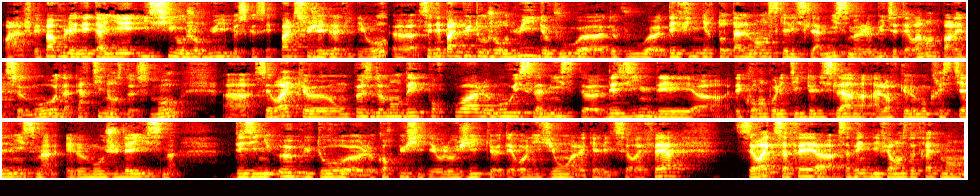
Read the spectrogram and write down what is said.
Voilà, je ne vais pas vous les détailler ici aujourd'hui parce que ce n'est pas le sujet de la vidéo. Ce n'était pas le but aujourd'hui de vous, de vous définir totalement ce qu'est l'islamisme. Le but c'était vraiment de parler de ce mot, de la pertinence de ce mot. Euh, c'est vrai qu'on peut se demander pourquoi le mot islamiste euh, désigne euh, des, courants politiques de l'islam alors que le mot christianisme et le mot judaïsme désignent eux plutôt le corpus idéologique des religions à laquelle ils se réfèrent. C'est vrai que ça fait, ça fait une différence de traitement,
